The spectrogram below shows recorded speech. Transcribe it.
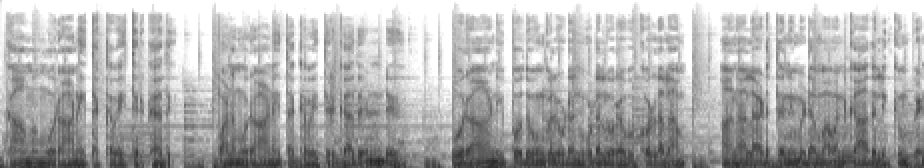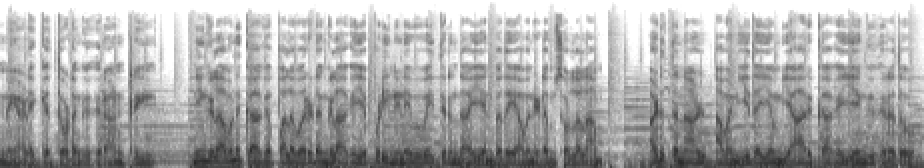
காமம் ஒரு ஆணை தக்க வைத்திருக்காது. பணம் ஒரு ஆணை தக்க வைத்திருக்காது என்று ஒரு ஆண் இப்போது உங்களுடன் உடல் உறவு கொள்ளலாம். ஆனால் அடுத்த நிமிடம் அவன் காதலிக்கும் பெண்ணை அழைக்கத் தொடங்குகிறான் ட்ரீ. நீங்கள் அவனுக்காக பல வருடங்களாக எப்படி நினைவு வைத்திருந்தாய் என்பதை அவனிடம் சொல்லலாம். அடுத்த நாள் அவன் இதயம் யாருக்காக இயங்குகிறதோ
